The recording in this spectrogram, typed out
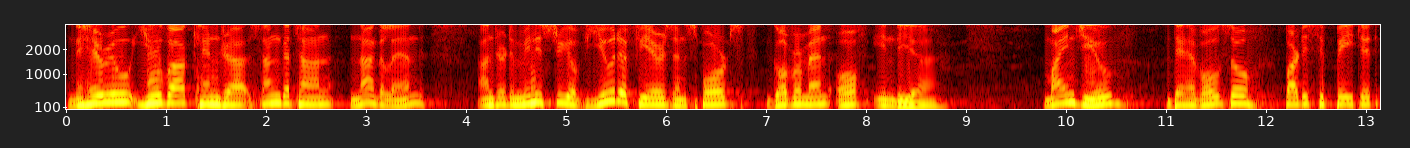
Nehru Yuva Kendra Sangathan, Nagaland, under the Ministry of Youth Affairs and Sports, Government of India. Mind you, they have also participated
